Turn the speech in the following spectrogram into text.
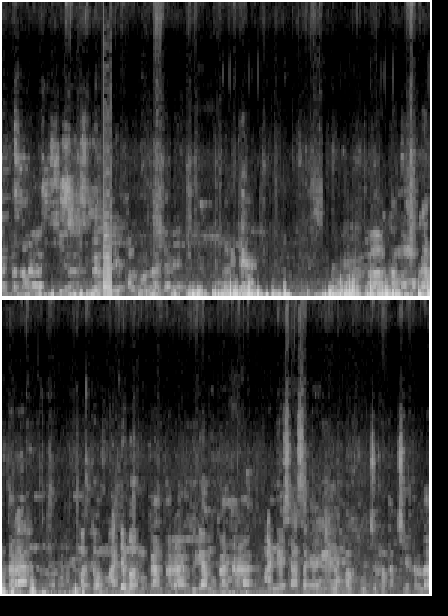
ರಕ್ತದ ಶಿಬಿರದಲ್ಲಿ ಪಾಲ್ಗೊಳ್ತಾ ಇದ್ದಾರೆ. ಅದಕ್ಕೆ ತಮ್ಮ ಮುಖಾಂತರ ಮತ್ತು ಮಾಧ್ಯಮದ ಮುಖಾಂತರ, ಮೀಡಿಯಾ ಮುಖಾಂತರ ಮಾನ್ಯ ಶಾಸಕರಿಗೆ ನಮ್ಮ ಕುರ್ಚಿ ಮತಕ್ಷೇತ್ರದ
